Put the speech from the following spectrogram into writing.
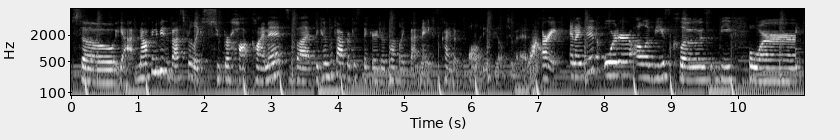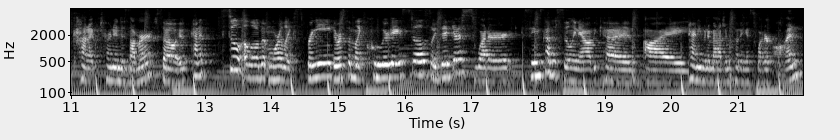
So yeah, not gonna be the best for like super hot climates, but because the fabric is thicker, it does have like that nice kind of quality feel to it. All right, and I did order all of these clothes before kind of turned into summer. So it was kind of still a little bit more like springy. There were some like cooler days still, so I did get a sweater. It seems kind of silly now because I can't even imagine putting a sweater on.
